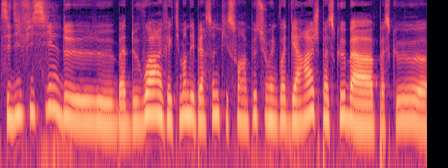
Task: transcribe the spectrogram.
c'est difficile de, bah, de voir effectivement des personnes qui sont un peu sur une voie de garage parce que, bah, parce que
